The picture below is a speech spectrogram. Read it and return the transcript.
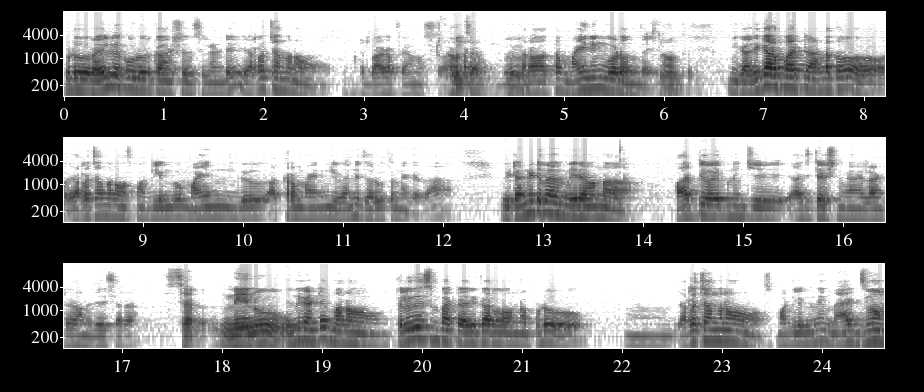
ఇప్పుడు రైల్వే కోడూరు కాన్స్టిట్యున్సీలో అండి ఎర్రచందనం ఒకటి బాగా ఫేమస్. తర్వాత మైనింగ్ కూడా ఉంది. మీకు అధికార పార్టీ అండతో ఎర్రచందనం స్మగ్లింగ్ మైనింగ్ అక్రమ మైనింగ్ ఇవన్నీ జరుగుతున్నాయి కదా. వీటన్నిటి మీద మీరేమన్నా పార్టీ వైపు నుంచి అజిటేషన్ కానీ ఇలాంటివి ఏమైనా చేశారా? సార్ నేను ఎందుకంటే మనం తెలుగుదేశం పార్టీ అధికారంలో ఉన్నప్పుడు ఎర్రచందనం స్మగ్లింగ్ని మ్యాక్సిమం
